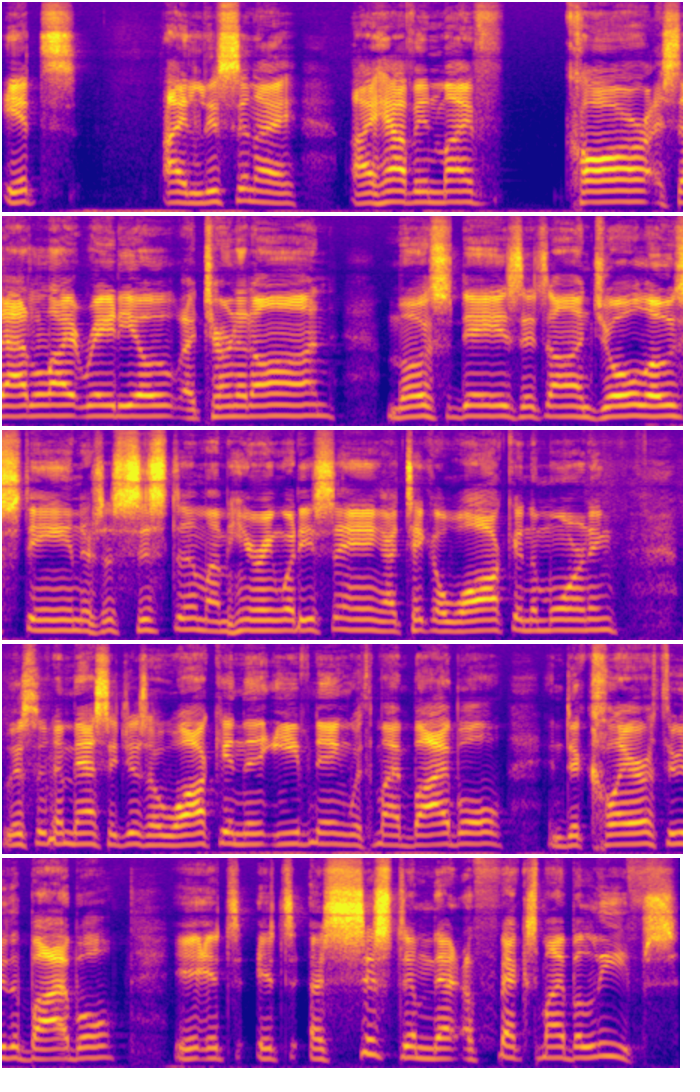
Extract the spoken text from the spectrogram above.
It's I listen, I I have in my car a satellite radio, I turn it on. Most days it's on Joel Osteen. There's a system. I'm hearing what he's saying. I take a walk in the morning, listen to messages, I walk in the evening with my Bible and declare through the Bible. It's, it's a system that affects my beliefs,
